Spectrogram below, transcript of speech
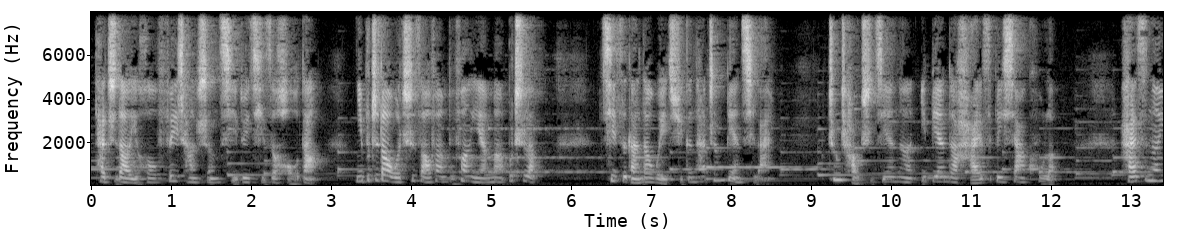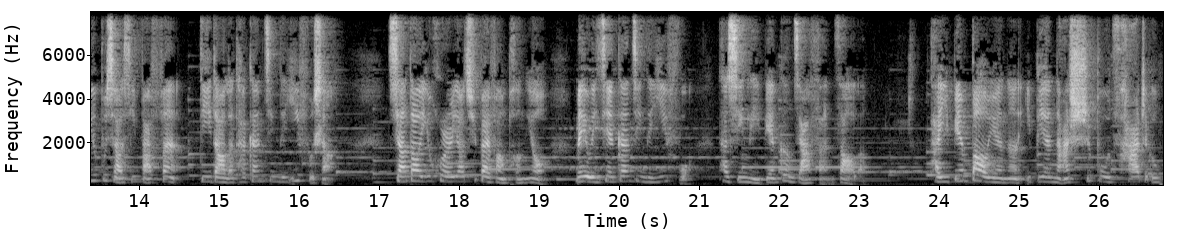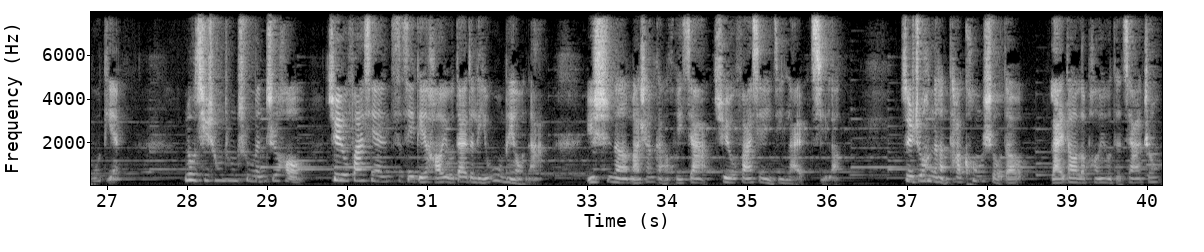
他知道以后非常生气，对妻子吼道：“你不知道我吃早饭不放盐吗？不吃了！”妻子感到委屈，跟他争辩起来。争吵之间呢，一边的孩子被吓哭了，孩子呢又不小心把饭滴到了他干净的衣服上。想到一会儿要去拜访朋友，没有一件干净的衣服，他心里便更加烦躁了。他一边抱怨呢，一边拿湿布擦这个污点。怒气冲冲出门之后，却又发现自己给好友带的礼物没有拿，于是呢，马上赶回家，却又发现已经来不及了。最终呢，他空手的来到了朋友的家中，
